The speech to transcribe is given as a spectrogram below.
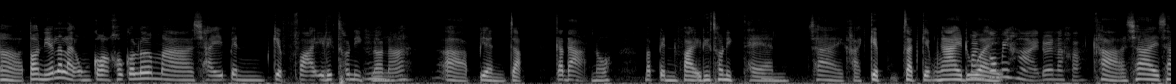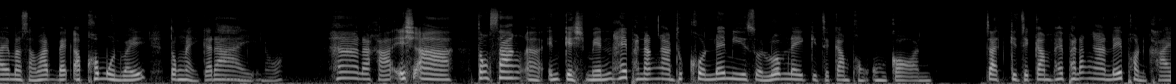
อ่าตอนนี้หลาย ๆ องค์กรเขาก็เริ่มมาใช้เป็นเก็บไฟล์อิเล็กทรอนิกส์แล้วนะอ่าเปลี่ยนจากกระดาษเนาะมาเป็นไฟล์อิเล็กทรอนิกส์แทน ใช่ค่ะ เก็บจัดเก็บง่ายด้มัวยก็ไม่หายด้วยนะคะ ค่ะ ใช่ใช่มันสามารถแบ็กอัพข้อมูลไว้ตรงไหนก็ได้เนาะ ห้านะคะ HR ต้องสร้างอ่า engagement ให้พนักงานทุกคนได้มีส่วนร่วมในกิจกรรมขององค์กร จัดกิจกรรมให้พนักงานได้ผ่อนคลาย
